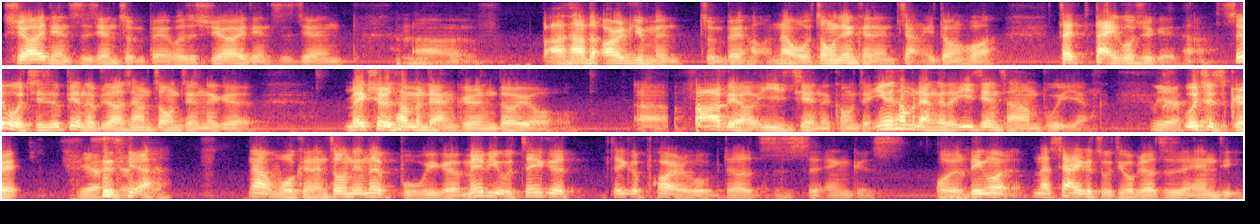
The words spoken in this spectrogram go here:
需要一点时间准备，或者需要一点时间，呃，把他的 argument 准备好。那我中间可能讲一段话，再带过去给他。所以我其实变得比较像中间那个，make sure 他们两个人都有呃发表意见的空间，因为他们两个的意见常常不一样 which is great。Yeah, yeah, yeah. 那我可能中间再补一个，maybe 我这个这个 part 我比较支持 Angus，我另外、嗯、那下一个主题我比较支持 Andy。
